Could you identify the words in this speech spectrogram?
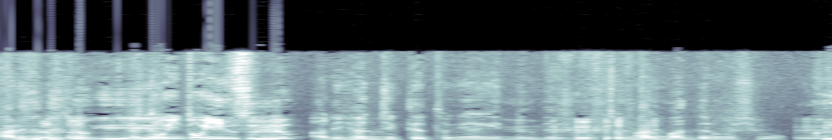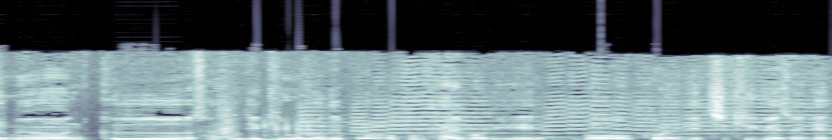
아니 근데 저기 또, 또 인수예요? 아니 현직 대통령 이 있는데 뭐 정당 만드는 거 쉬워. 그러면 그 사실 이제 김무성 대표는 오픈 프라이머리 뭐 그걸 이제 지키기 위해서 이제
